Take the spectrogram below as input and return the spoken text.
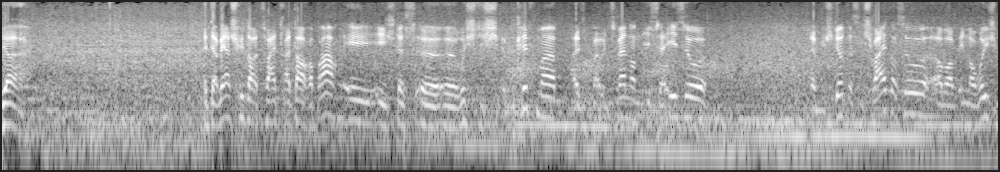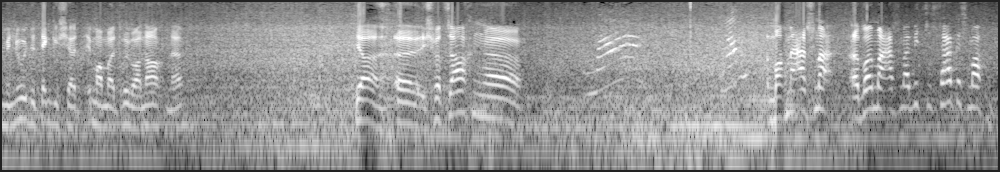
ja, da werde ich wieder zwei, drei Tage brauchen, ehe ich das äh, äh richtig begriffen habe. Also bei uns Männern ist ja eh so, äh, mich stört das nicht weiter so, aber in einer ruhigen Minute denke ich ja immer mal drüber nach. Ne? Ja, äh, ich würde sagen, äh, machen wir erstmal, äh, wollen wir erstmal Witz des Tages machen?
